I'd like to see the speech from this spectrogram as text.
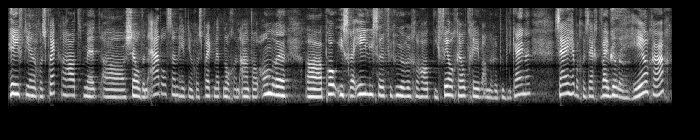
heeft hij een gesprek gehad met uh, Sheldon Adelson. Heeft hij een gesprek met nog een aantal andere uh, pro-Israëlische figuren gehad... die veel geld geven aan de Republikeinen. Zij hebben gezegd, wij willen heel graag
